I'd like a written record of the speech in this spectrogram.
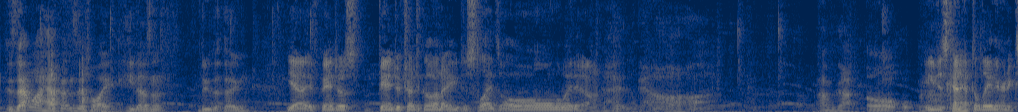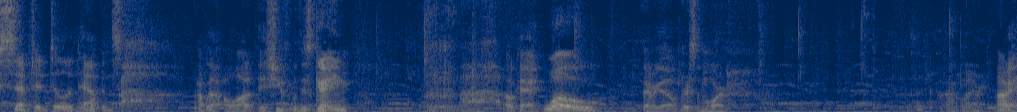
Is that what happens if like he doesn't do the thing? yeah, if Banjo's Banjo tried to go on it, he just slides all the way down. Oh. I've got oh, And you just kind of have to lay there and accept it until it happens. I've got a lot of issues with this game. Ah. Ah, okay. Whoa. There we go. There's some more. Ah, whatever. Okay,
